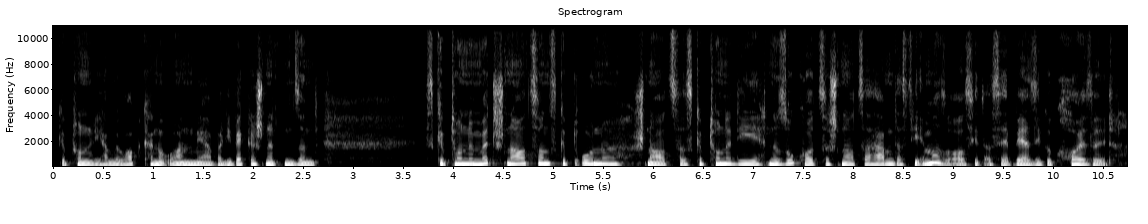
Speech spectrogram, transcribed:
es gibt Hunde, die haben überhaupt keine Ohren mehr, weil die weggeschnitten sind. Es gibt Hunde mit Schnauze und es gibt ohne Schnauze. Es gibt Hunde, die eine so kurze Schnauze haben, dass die immer so aussieht, als wäre sie gekräuselt.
